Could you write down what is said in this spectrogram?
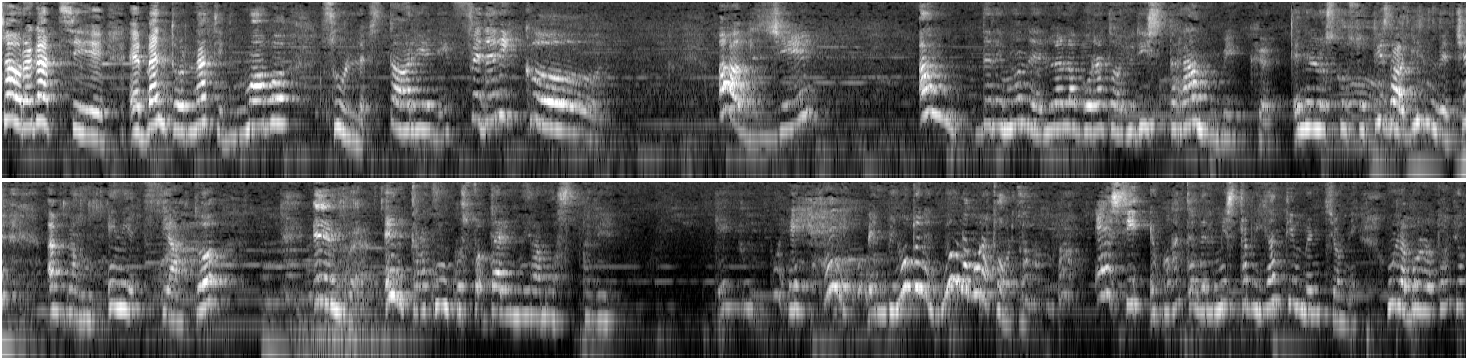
Ciao ragazzi e bentornati di nuovo sulle storie di Federico. Oggi andremo nel laboratorio di Strambic e nello scorso episodio invece abbiamo iniziato Amber, entrati in questo hotel Miramostri. E hey, benvenuto nel mio laboratorio. Eh sì, è un'altra delle mie strabilianti invenzioni. Un laboratorio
